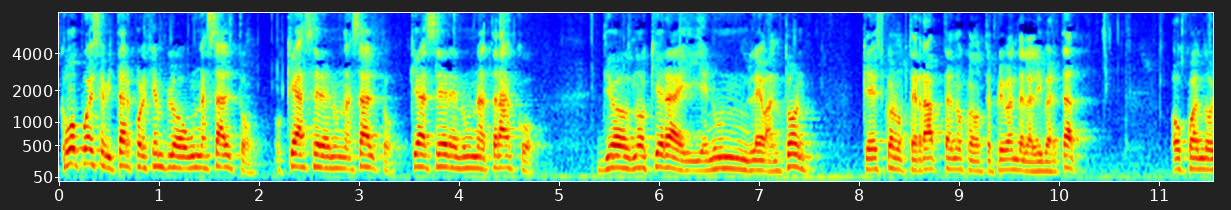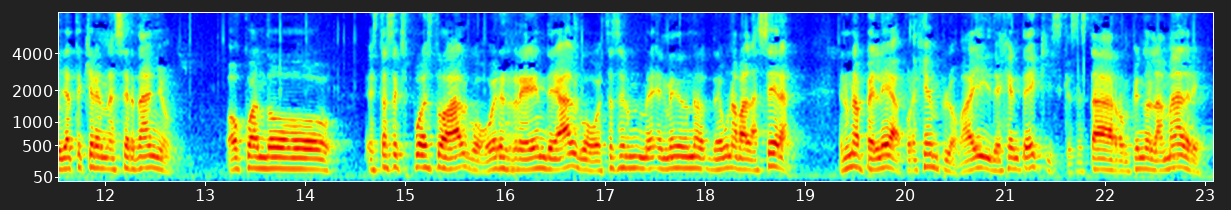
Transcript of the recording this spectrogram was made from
¿Cómo puedes evitar, por ejemplo, un asalto? ¿O qué hacer en un asalto? ¿Qué hacer en un atraco? Dios no quiera y en un levantón, que es cuando te raptan o cuando te privan de la libertad. O cuando ya te quieren hacer daño. O cuando estás expuesto a algo, o eres rehén de algo, o estás en, medio de una, de una balacera, en una pelea, por ejemplo, ahí de gente X que se está rompiendo la madre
